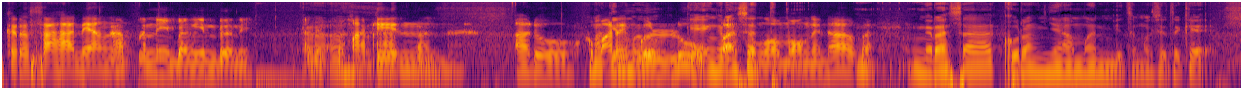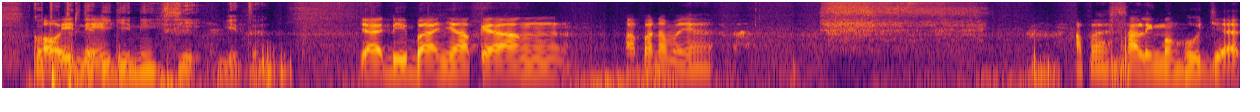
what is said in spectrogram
keresahan yang Apa nih Bang Indra nih? Keresahan makin apa? Aduh kemarin gue lu lupa kayak ngerasa- ngomongin apa. Ngerasa kurang nyaman gitu. Maksudnya kayak kok Oh, Twitter ini. jadi gini sih gitu. Jadi banyak yang apa namanya apa saling menghujat.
